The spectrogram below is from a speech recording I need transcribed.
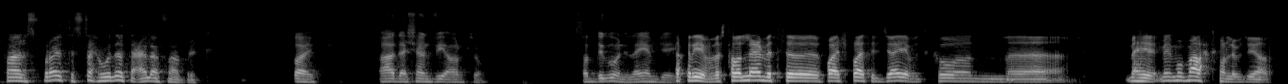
Firesprite استحوذت على Fabrik طيب هذا عشان VR 2 صدقوني الأيام جاية تقريبا بس ترى لعبه Firesprite الجاية بتكون آه، ما هي ما راح تكون لعبة VR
